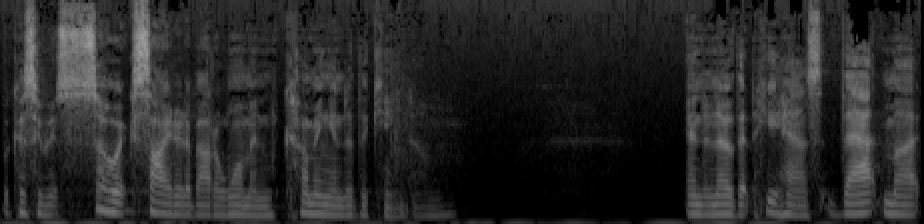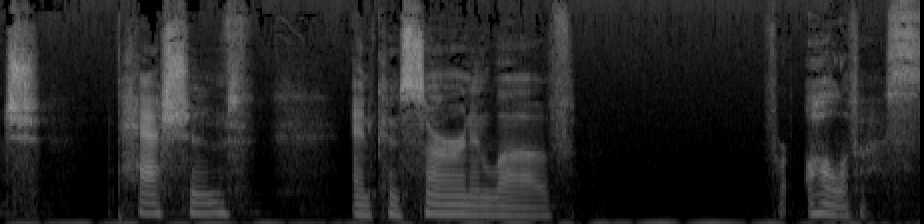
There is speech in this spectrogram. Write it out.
because he was so excited about a woman coming into the kingdom. And to know that he has that much passion and concern and love for all of us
